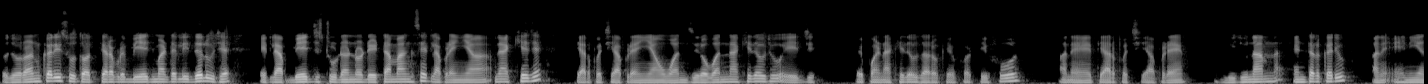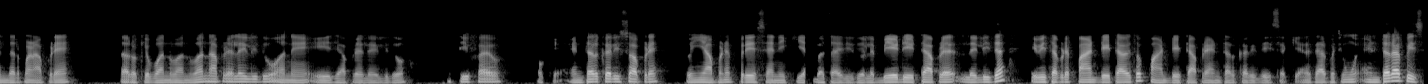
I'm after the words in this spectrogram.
તો જો રન કરીશું, તો અત્યારે આપણે બે જ માટે લીધેલું છે. એટલે આ બે જ સ્ટુડન્ટનો ડેટા માંગશે, એટલે આપણે અહીંયા નાખીએ છીએ. ત્યાર પછી આપણે અહીંયા હું વન ઝીરો વન નાખી દઉં છું. એજ કંઈ પણ નાખી દઉં, ધારો કે ફોર્ટી ફોર અને ત્યાર પછી આપણે બીજું નામ એન્ટર કર્યું અને એની અંદર પણ આપણે ધારો કે વન વન વન આપણે લઈ લીધું અને એજ આપણે લઈ લીધો થર્ટી ફાઇવ ઓકે એન્ટર કરીશું આપણે, તો અહીંયા આપણે પ્રેસ એની કી બતાવી દીધું. એટલે બે ડેટા આપણે લઈ લીધા. એવી રીતે આપણે પાંચ ડેટા હોય તો પાંચ ડેટા આપણે એન્ટર કરી દઈ શકીએ. અને ત્યાર પછી હું એન્ટર આપીશ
